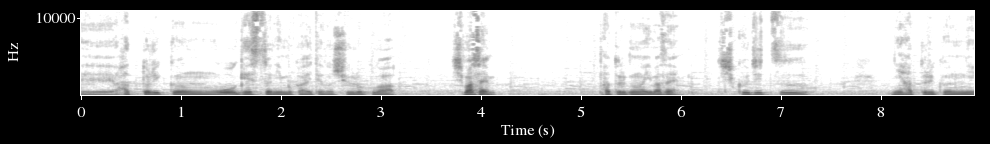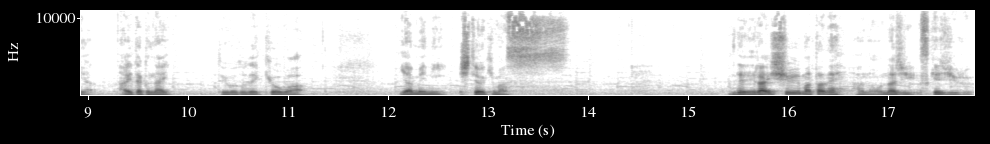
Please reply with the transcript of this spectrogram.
えー、服部くんをゲストに迎えての収録はしません。服部くんはいません。祝日に服部くんに会いたくないということで今日はやめにしておきます。で来週またねあの同じスケジュール。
